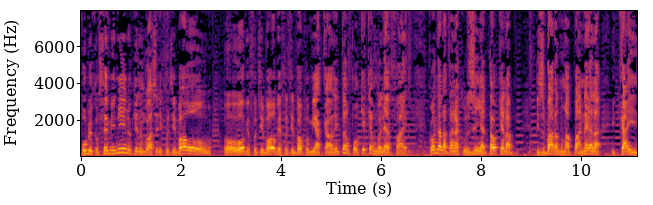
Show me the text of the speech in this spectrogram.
público feminino que não gosta de futebol ou, ou ouve futebol, ou vê futebol por minha causa. Então, pô, o que, que a mulher faz? Quando ela está na cozinha tal, que ela esbara numa panela e cai,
